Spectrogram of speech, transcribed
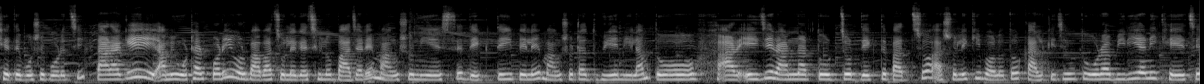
খেতে বসে পড়েছি। তার আগে আমি ওঠার পরেই ওর বাবা চলে গেছিল বাজারে মাংস নিয়ে এসছে দেখতেই পেলে মাংসটা ধুয়ে নিলাম। তো আর এই যে রান্নার তোড়জোড় দেখতে পাচ্ছ, আসলে কি বলতো, কালকে যেহেতু ওরা বিরিয়ানি খেয়েছে,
